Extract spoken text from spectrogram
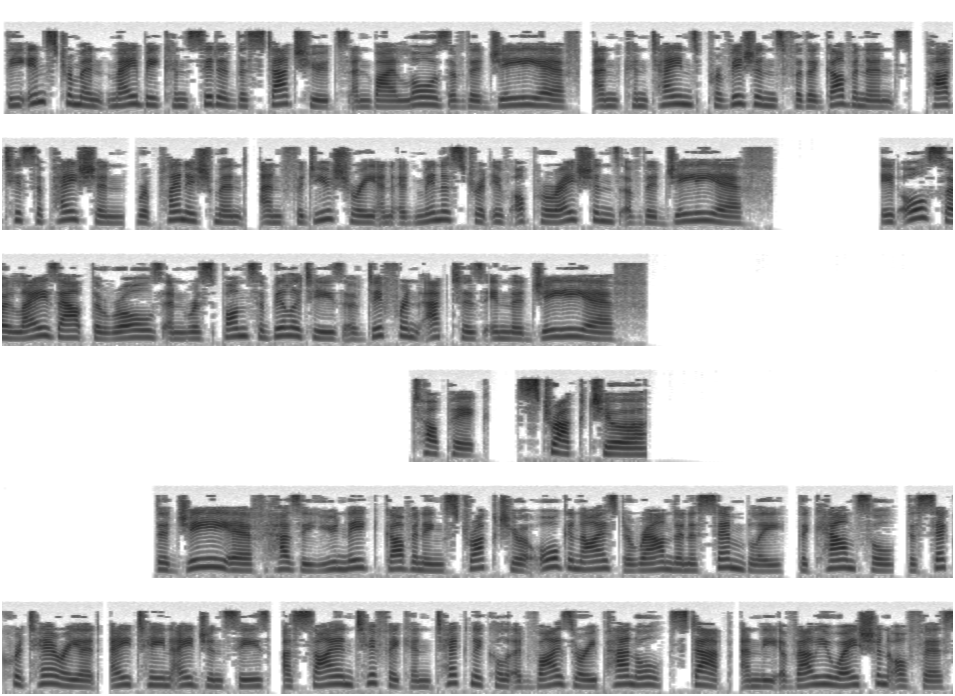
The instrument may be considered the statutes and bylaws of the GEF, and contains provisions for the governance, participation, replenishment, and fiduciary and administrative operations of the GEF. It also lays out the roles and responsibilities of different actors in the GEF. Topic: Structure. The GEF has a unique governing structure organized around an assembly, the Council, the Secretariat, 18 agencies, a Scientific and Technical Advisory Panel and the Evaluation Office.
